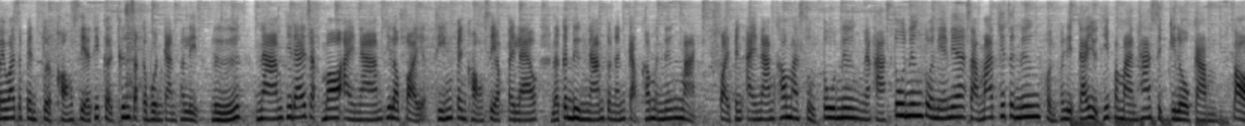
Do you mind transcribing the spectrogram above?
ไม่ว่าจะเป็นเปลือกของเสียที่เกิดขึ้นจากกระบวนการผลิต หรือน้ำที่ได้จากหม้อไอ้น้ำที่เราปล่อยทิ้งเป็นของเสียออกไปแล้ว แล้วก็ดึงน้ำตัวนั้นกลับเข้ามานึ่งใหม่ ปล่อยเป็นไอ้น้ำเข้ามาสู่ตู้นึ่งนะคะ ตู้นึ่งตัวนี้เนี่ยสามารถที่จะนึ่งผลผลิตได้อยู่ที่ประมาณ 50 กิโลกรัมต่อ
